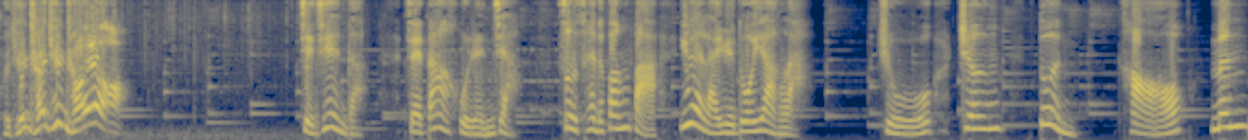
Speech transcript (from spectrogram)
快添柴添柴呀！渐渐的，在大户人家，做菜的方法越来越多样啦，煮、蒸、炖、烤、焖、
